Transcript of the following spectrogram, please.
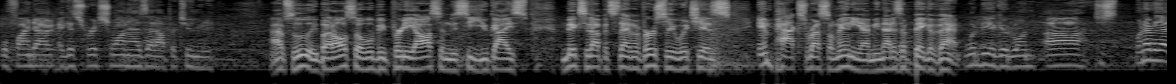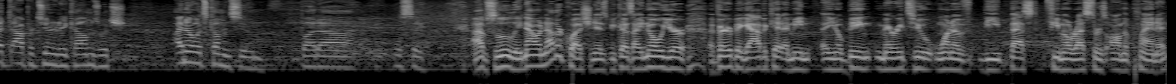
we'll find out. I guess Rich Swann has that opportunity. Absolutely, but also it will be pretty awesome to see you guys mix it up at Slammiversary, which is Impact's WrestleMania. I mean, that is a big event. Would be a good one. Uh, just whenever that opportunity comes, which I know it's coming soon, but uh, we'll see. Absolutely. Now, another question is because I know you're a very big advocate. I mean, you know, being married to one of the best female wrestlers on the planet,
